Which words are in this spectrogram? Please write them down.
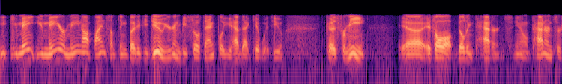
You, you may you may or may not find something, but if you do, you're going to be so thankful you had that kit with you. Because for me, uh, it's all about building patterns. You know, patterns are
